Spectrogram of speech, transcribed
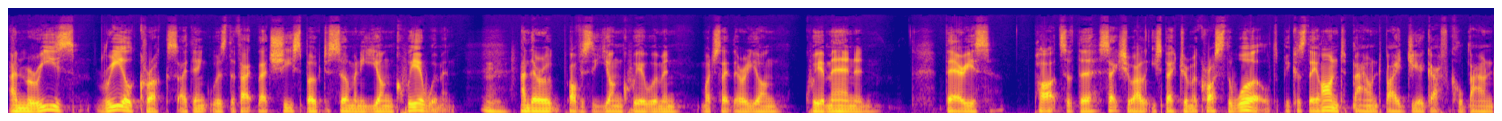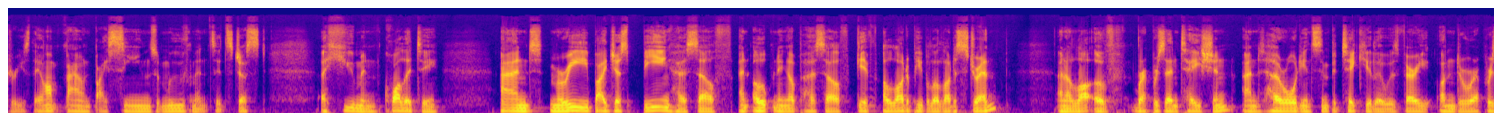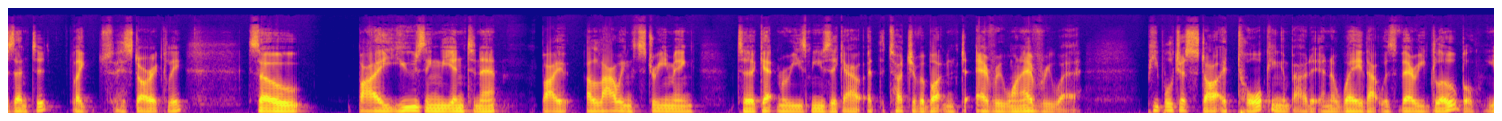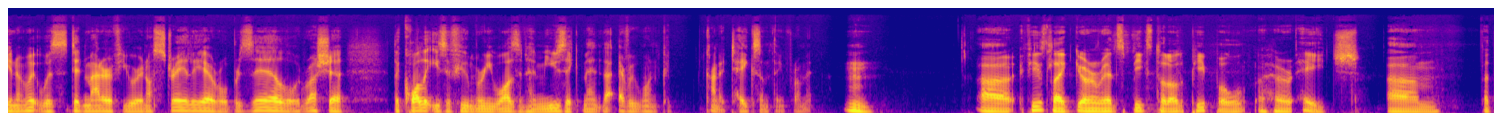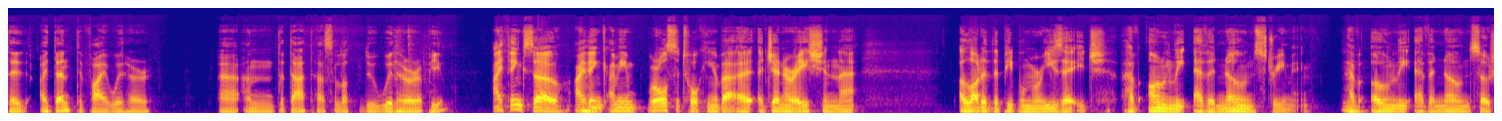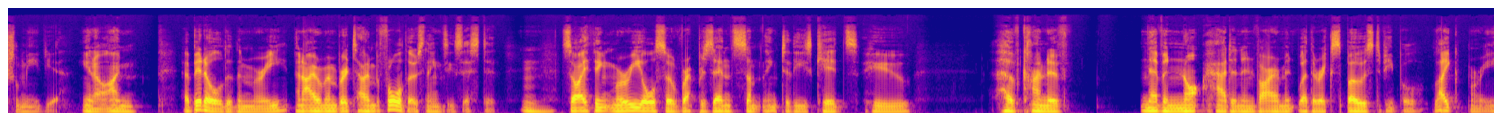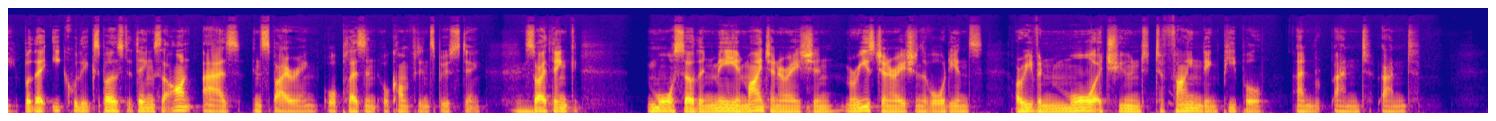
and Marie's real crux I think was the fact that she spoke to so many young queer women mm. and there are obviously young queer women much like there are young queer men and various parts of the sexuality spectrum across the world because they aren't bound by geographical boundaries. They aren't bound by scenes or movements. It's just a human quality. And Marie, by just being herself and opening up herself, give a lot of people a lot of strength and a lot of representation. And her audience in particular was very underrepresented, like historically. So by using the internet, by allowing streaming, to get Marie's music out at the touch of a button to everyone everywhere, people just started talking about it in a way that was very global. You know, it was didn't matter if you were in Australia or Brazil or Russia. The qualities of who Marie was and her music meant that everyone could kind of take something from it. Mm. Uh, it feels like Girl in Red speaks to a lot of people her age, um, that they identify with her, uh, and that that has a lot to do with her appeal. I think so. I hmm. think, I mean, we're also talking about a, a, generation that a lot of the people Marie's age have only ever known streaming, mm. have only ever known social media. You know, I'm a bit older than Marie, and I remember a time before those things existed. Mm. So I think Marie also represents something to these kids who have kind of never not had an environment where they're exposed to people like Marie, but they're equally exposed to things that aren't as inspiring or pleasant or confidence boosting. Mm. So I think more so than me and my generation, Marie's generations of audience are even more attuned to finding people and and and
